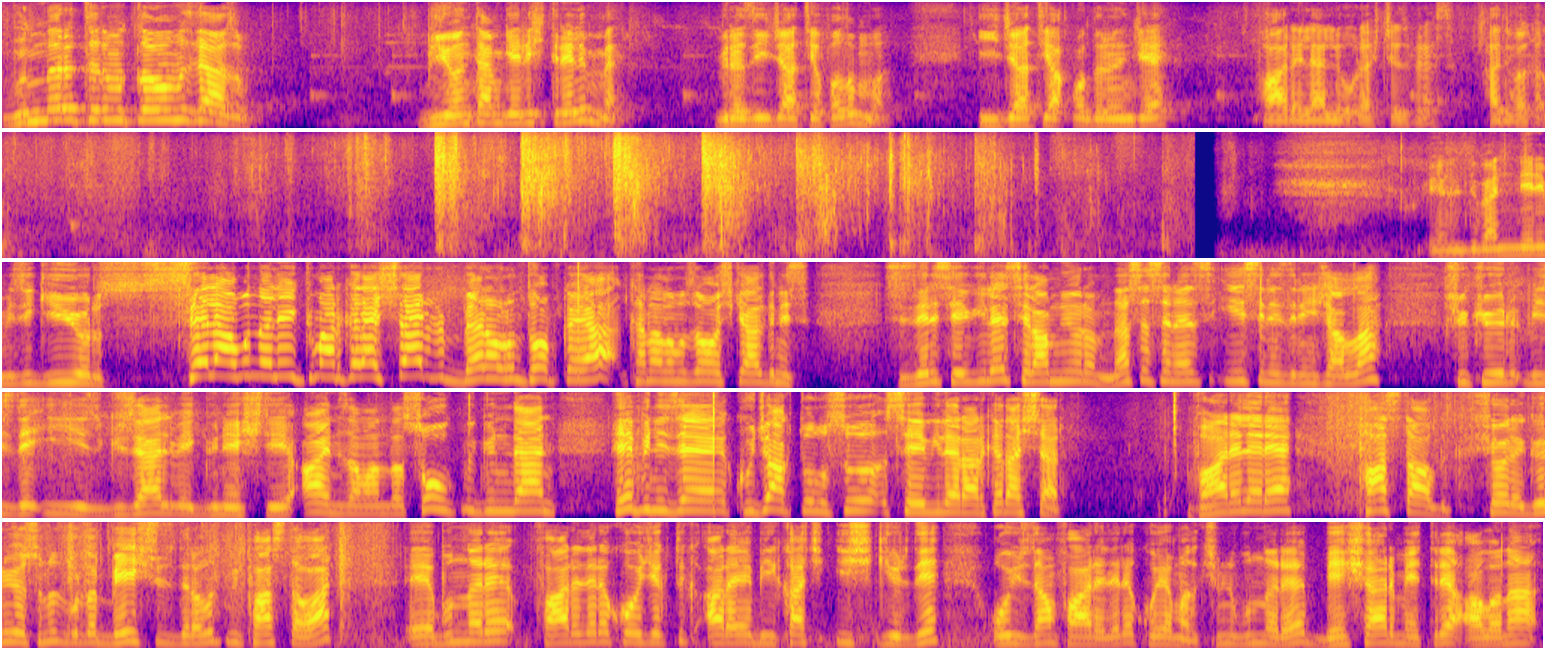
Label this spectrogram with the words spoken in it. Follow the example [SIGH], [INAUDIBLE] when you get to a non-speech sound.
Bunları tırmıklamamız lazım. Bir yöntem geliştirelim mi? Biraz icat yapalım mı? İcat yapmadan önce farelerle uğraşacağız biraz. Hadi bakalım. Eldivenlerimizi giyiyoruz. Selamun aleyküm arkadaşlar. Ben Orhun Topkaya. Kanalımıza hoş geldiniz. Sizleri sevgiyle selamlıyorum. Nasılsınız? İyisinizdir inşallah. Şükür biz de iyiyiz. Güzel ve güneşli. Aynı zamanda soğuk bir günden hepinize kucak dolusu sevgiler arkadaşlar. Farelere pasta aldık. Şöyle görüyorsunuz burada 500 liralık bir pasta var. Ee, bunları farelere koyacaktık. Araya birkaç iş girdi. O yüzden farelere koyamadık. Şimdi bunları 5'er metre alana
